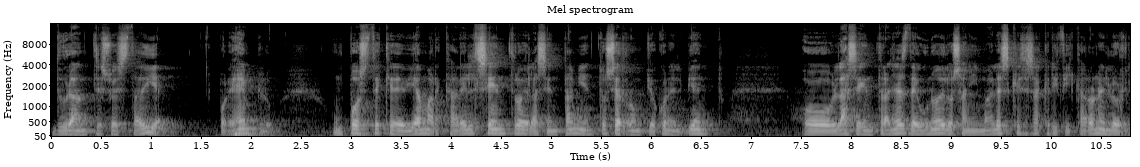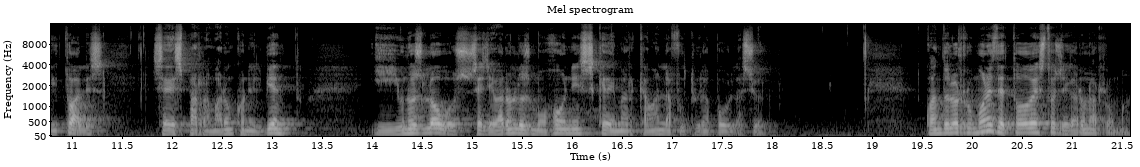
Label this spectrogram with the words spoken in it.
durante su estadía. Por ejemplo, un poste que debía marcar el centro del asentamiento se rompió con el viento o las entrañas de uno de los animales que se sacrificaron en los rituales se desparramaron con el viento, y unos lobos se llevaron los mojones que demarcaban la futura población. Cuando los rumores de todo esto llegaron a Roma,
